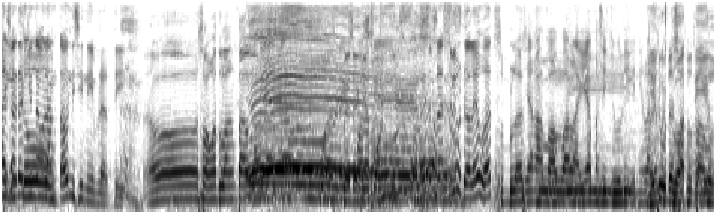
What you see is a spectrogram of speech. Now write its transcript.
Episode gitu. kita ulang tahun di sini berarti. Oh, selamat ulang tahun. Beda Podcast. 11 Juli udah lewat. 11 Ya nggak apa-apa lah ya masih Juli inilah. Itu udah satu tahun.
